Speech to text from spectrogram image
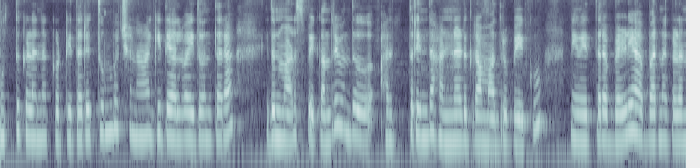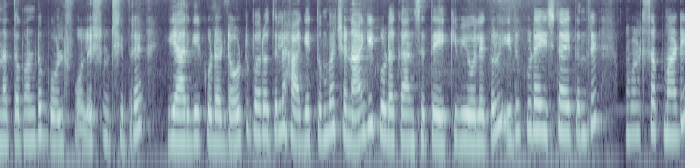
ಮುತ್ತುಗಳನ್ನು ಕೊಟ್ಟಿದ್ದಾರೆ. ತುಂಬ ಚೆನ್ನಾಗಿದೆ ಅಲ್ವಾ ಇದೊಂಥರ? ಇದನ್ನು ಮಾಡಿಸ್ಬೇಕಂದ್ರೆ ಒಂದು ಹತ್ತರಿಂದ ಹನ್ನೆರಡು ಗ್ರಾಮ್ ಆದರೂ ಬೇಕು. ನೀವು ಈ ಥರ ಬೆಳ್ಳಿ ಆಭರಣಗಳನ್ನು ತಗೊಂಡು ಗೋಲ್ಡ್ ಫಾಲಿಶ್ ಹೊಡಿಸಿದ್ರೆ ಯಾರಿಗೆ ಕೂಡ ಡೌಟ್ ಬರೋದಿಲ್ಲ. ಹಾಗೆ ತುಂಬ ಚೆನ್ನಾಗಿ ಕೂಡ ಕಾಣಿಸುತ್ತೆ ಈ ಕಿವಿ ಓಲೆಗಳು. ಇದು ಕೂಡ ಇಷ್ಟ ಆಯ್ತಂದರೆ ವಾಟ್ಸಪ್ ಮಾಡಿ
